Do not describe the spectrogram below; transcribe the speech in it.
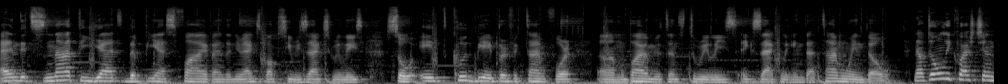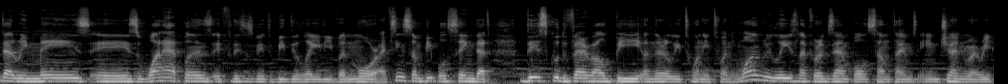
and it's not yet the PS5 and the new Xbox Series X release so it could be a perfect time for um, Biomutant to release exactly in that time window. Now the only question that remains is what happens if this is going to be delayed even more. I've seen some people saying that this could very well be an early 2021 release like for example sometimes in January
